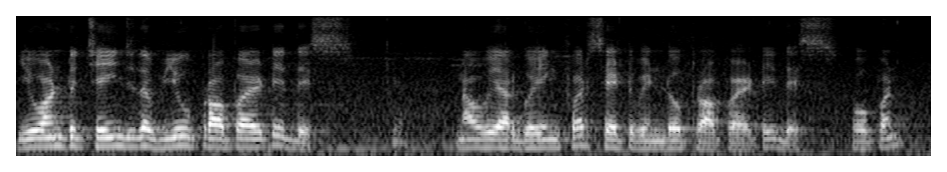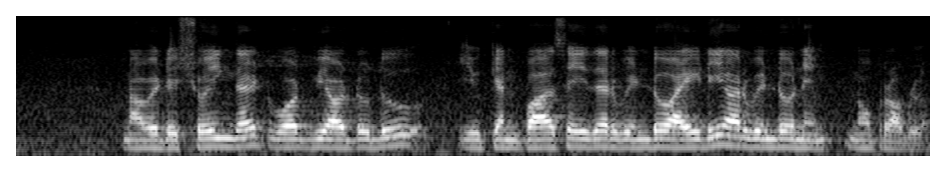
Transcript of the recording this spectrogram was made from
You want to change the view property this. Okay. Now we are going for set window property this. Open. Now it is showing that what we have to do, you can pass either window ID or window name, no problem.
